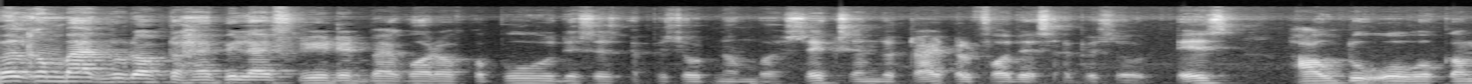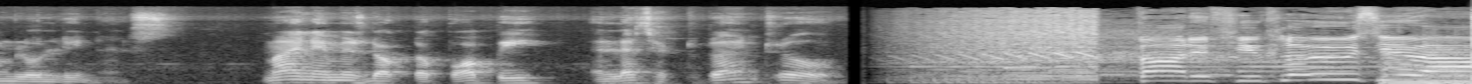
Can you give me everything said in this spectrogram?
Welcome back to Dr. Happy Life created by Gaurav Kapoor. This is episode number 6 and the title for this episode is How to Overcome Loneliness. My name is Dr. Poppy and let's head to the intro. But if you close your eyes,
